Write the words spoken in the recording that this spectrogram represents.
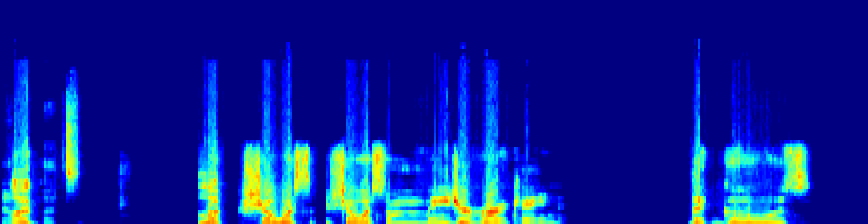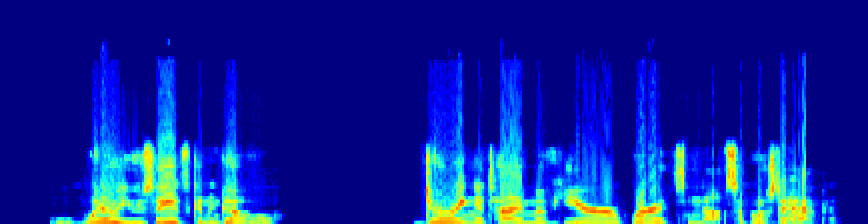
no, Look. that's Look, show us show us a major hurricane that goes where you say it's going to go during a time of year where it's not supposed to happen.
